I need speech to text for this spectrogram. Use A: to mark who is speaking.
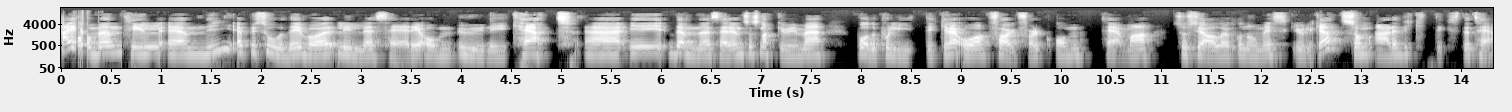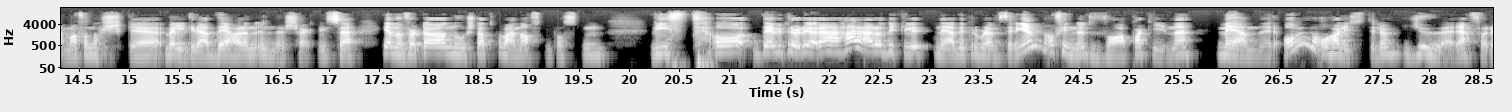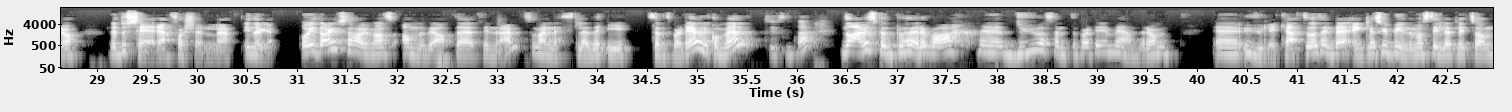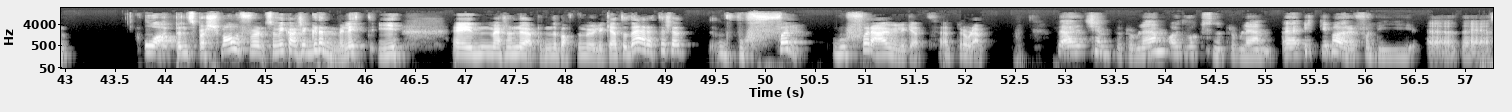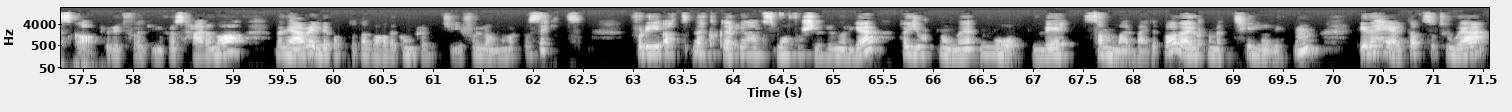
A: Hei, velkommen til en ny episode i vår lille serie om ulikhet. Eh, I denne serien så snakker vi med både politikere og fagfolk om temaet sosial og økonomisk ulikhet, som er det viktigste temaet for norske velgere. Det har en undersøkelse gjennomført av Norstat på vegne av Aftenposten vist. Og det vi prøver å gjøre her, er å dykke litt ned i problemstillingen og finne ut hva partiene mener om og har lyst til å gjøre for å redusere forskjellene i Norge. Og i dag så har vi med oss Anne Beate Tvinnereim, som er nestleder i Senterpartiet. Velkommen.
B: Tusen takk.
A: Nå er vi spent på å høre hva eh, du og Senterpartiet mener om eh, ulikhet. Og da tenkte jeg egentlig jeg skulle begynne med å stille et litt sånn åpent spørsmål, for, som vi kanskje glemmer litt i, i den mer sånn løpende debatten om ulikhet. Og det er rett og slett hvorfor? Hvorfor er ulikhet et problem?
B: Det er et kjempeproblem og et voksende problem. Ikke bare fordi eh, det skaper utfordringer for oss her og nå, men jeg er veldig opptatt av hva det kommer til å bety for landet vårt på sikt. Fordi at nettopp det at vi har hatt små forskjeller i Norge, har gjort noe med måten vi samarbeider på. Det har gjort noe med tilliten. I det hele tatt så tror jeg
